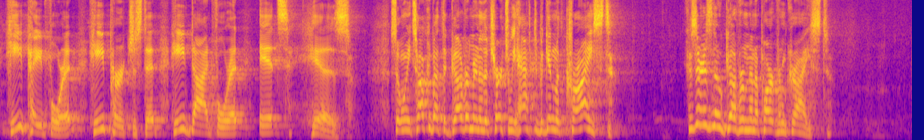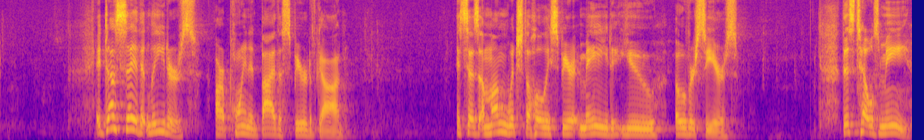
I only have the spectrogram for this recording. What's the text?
He paid for it, he purchased it, he died for it, it's his. So when we talk about the government of the church, we have to begin with Christ, because there is no government apart from Christ. It does say that leaders are appointed by the Spirit of God. It says, among which the Holy Spirit made you overseers. This tells me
